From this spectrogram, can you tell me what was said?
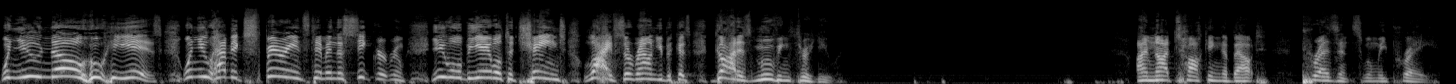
When you know who he is, when you have experienced him in the secret room, you will be able to change lives around you because God is moving through you. I'm not talking about presence when we pray.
